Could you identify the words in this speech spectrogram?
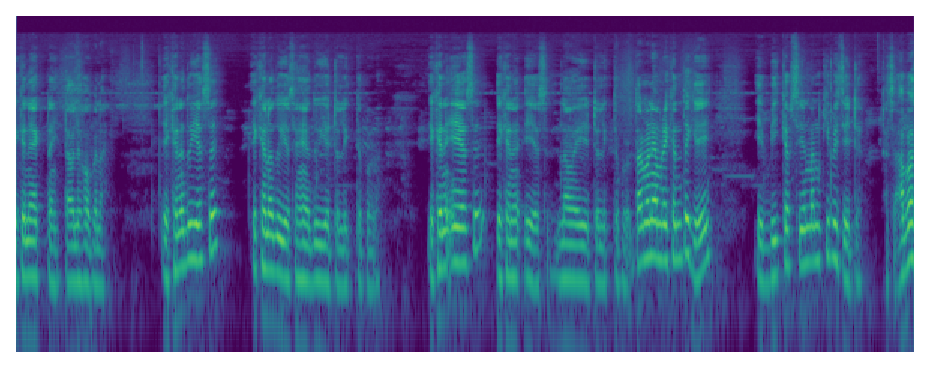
এখানে এক নাই, তাহলে হবে না। এখানে দুই আছে, এখানে দুই আছে হ্যাঁ দুই এটা লিখতে পারো। এখানে এ আছে, এখানে এ আছে। নাও এটা লিখতে পারো। তার মানে আমরা এখান থেকে এই বি ক্যাপ সি এর মান কী পেয়েছি? এটা আচ্ছা আবার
